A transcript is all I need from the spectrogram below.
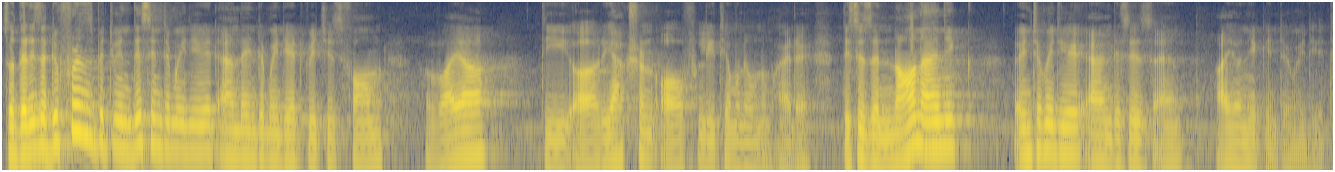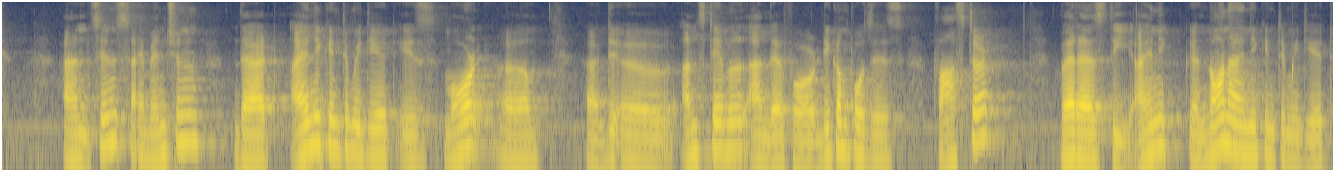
So, there is a difference between this intermediate and the intermediate which is formed via the uh, reaction of lithium aluminum hydride. This is a non-ionic intermediate and this is an ionic intermediate. And since I mentioned that ionic intermediate is more um, unstable and therefore decomposes faster whereas the ionic uh, non-ionic intermediate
